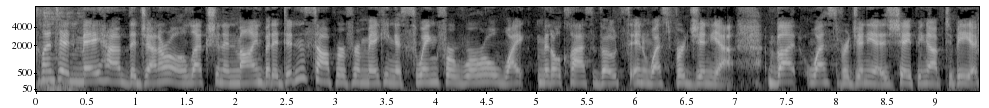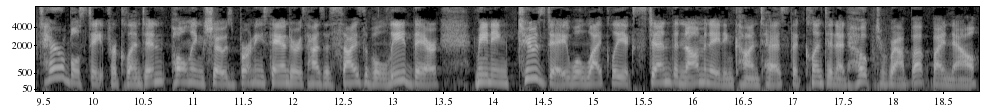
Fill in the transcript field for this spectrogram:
Clinton may have the general election in mind, but it didn't stop her from making a swing for rural white middle class votes in West Virginia. But West Virginia is shaping up to be a terrible state for Clinton. Polling shows Bernie Sanders has a sizable lead there, meaning Tuesday will likely extend the nominating contest that Clinton had hoped to wrap up by now.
